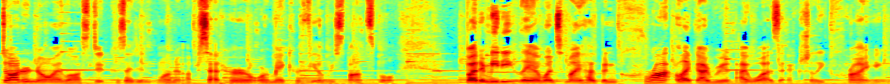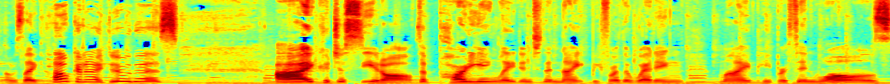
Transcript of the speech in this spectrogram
daughter know I lost it because I didn't want to upset her or make her feel responsible. But immediately I went to my husband, cry, like I, re- I was actually crying. I was like, How can I do this? I could just see it all the partying late into the night before the wedding, my paper thin walls,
